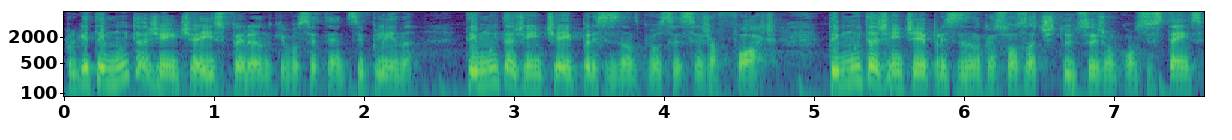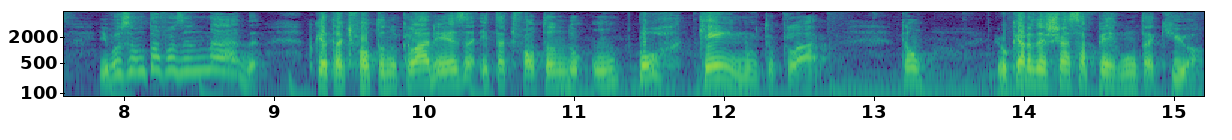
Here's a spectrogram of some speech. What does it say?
Porque tem muita gente aí esperando que você tenha disciplina, tem muita gente aí precisando que você seja forte, tem muita gente aí precisando que as suas atitudes sejam consistentes e você não está fazendo nada, porque está te faltando clareza e está te faltando um porquê muito claro. Então, eu quero deixar essa pergunta aqui, ó.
